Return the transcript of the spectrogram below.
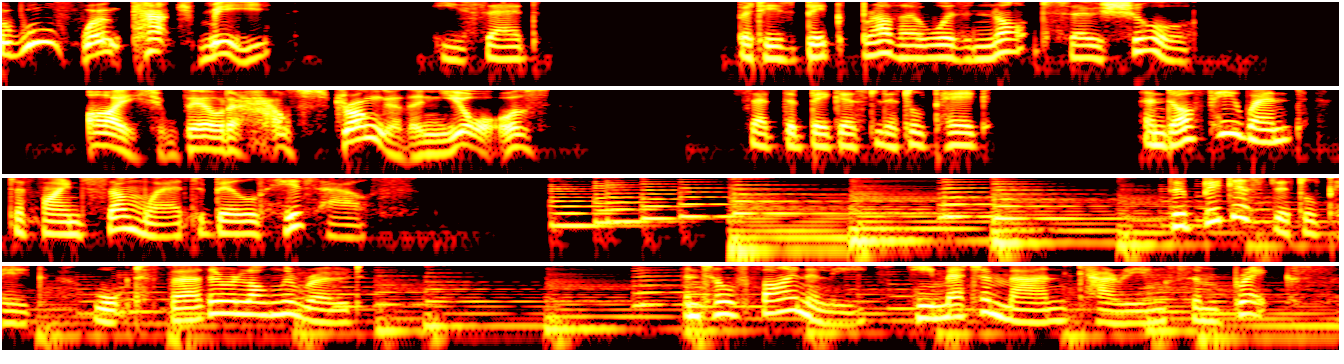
The wolf won't catch me, he said. But his big brother was not so sure. I shall build a house stronger than yours, said the biggest little pig, and off he went to find somewhere to build his house. The biggest little pig walked further along the road until finally he met a man carrying some bricks.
